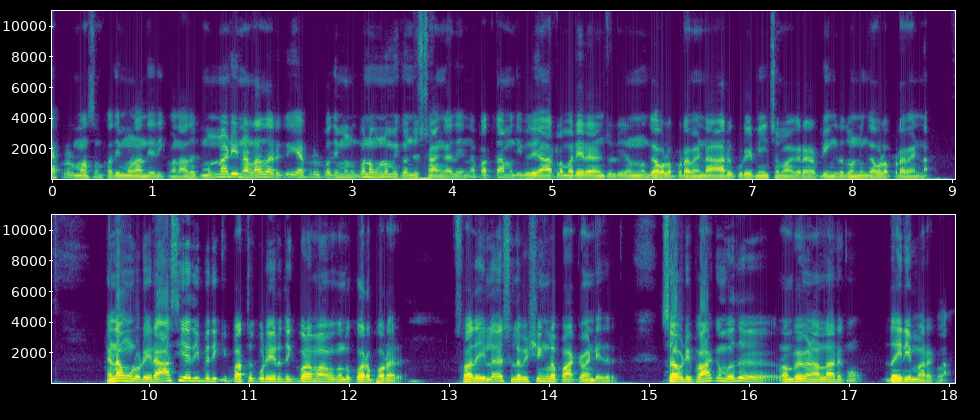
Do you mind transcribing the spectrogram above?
ஏப்ரல் மாதம் பதிமூணாம் தேதிக்கு மேலே. அதுக்கு முன்னாடி நல்லா தான் இருக்குது ஏப்ரல் பதிமூணுக்கு மேலே இன்னுமே கொஞ்சம் ஸ்ட்ராங் ஆகுது என்ன பத்தாம் தேதி ஆறில் மறியறான்னு சொல்லி ஒன்றும் கவலைப்பட வேண்டாம். ஆறு கூடிய நீச்சமாகிற அப்படிங்கிறது ஒன்றும் கவலைப்பட வேண்டாம். ஏன்னா உங்களுடைய ராசி அதிபதிக்கு பத்து கூடியதுக்கு பலமாக அவங்க வந்து கோர போகிறாரு ஸோ அதில் சில விஷயங்களை பார்க்க வேண்டியது இருக்குது ஸோ அப்படி பார்க்கும்போது ரொம்பவே நல்லாயிருக்கும் தைரியமாக இருக்கலாம்.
